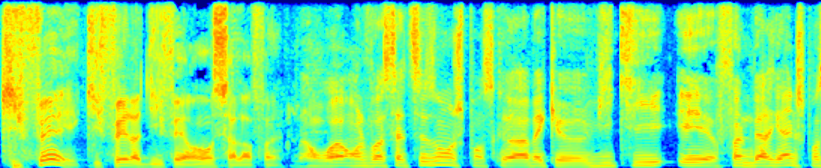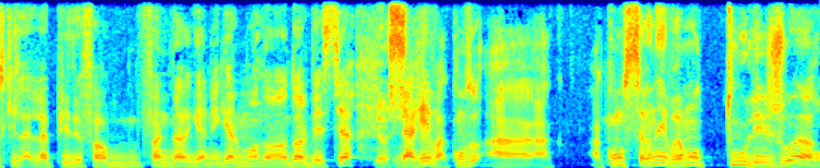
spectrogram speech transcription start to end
qui, fait, qui fait la différence à la fin. Ben, on, voit- on le voit cette saison. Je pense qu'avec euh, Vicky et Van Bergen, je pense qu'il a l'appui de Van Bergen également dans, dans le vestiaire. Bien il sûr. arrive à, con- à- à- à concerner vraiment tous les joueurs.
